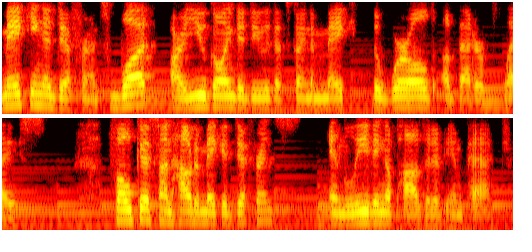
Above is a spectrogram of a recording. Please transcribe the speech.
making a difference. What are you going to do that's going to make the world a better place? Focus on how to make a difference and leaving a positive impact.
